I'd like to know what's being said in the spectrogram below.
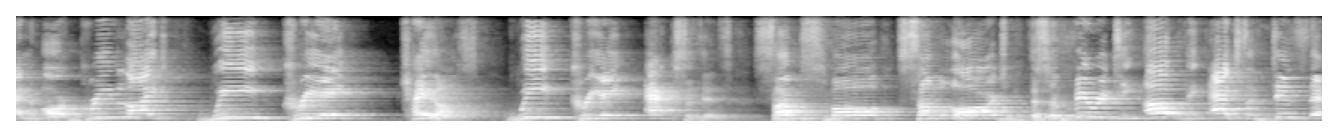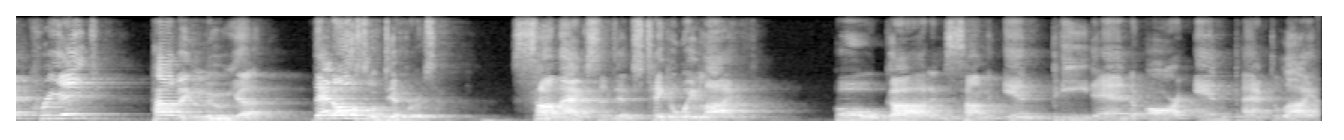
and or green light, we create chaos. We create accidents, some small, some large. The severity of the accidents that create, hallelujah, that also differs. Some accidents take away life. Oh God, and some impede and are impact life.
